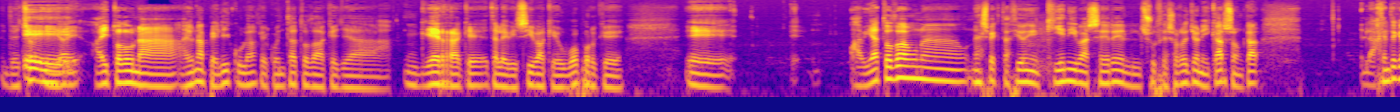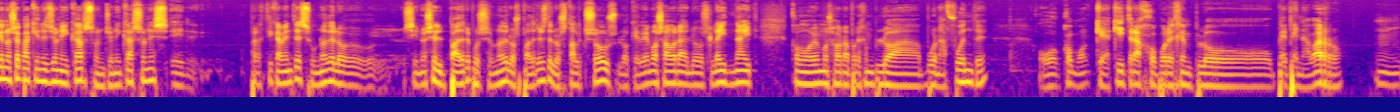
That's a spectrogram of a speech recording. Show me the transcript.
De hecho, hay, toda una, hay una película que cuenta toda aquella guerra que, televisiva que hubo, porque había toda una, expectación en quién iba a ser el sucesor de Johnny Carson. Claro, la gente que no sepa quién es Johnny Carson, Johnny Carson es prácticamente es uno de los, si no es el padre, pues es uno de los padres de los talk shows. Lo que vemos ahora en los late night, como vemos ahora, por ejemplo, a Buenafuente, o como que aquí trajo, por ejemplo, Pepe Navarro. Mm,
